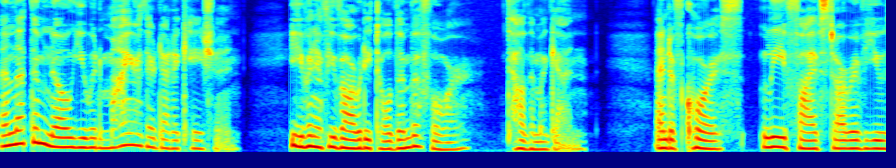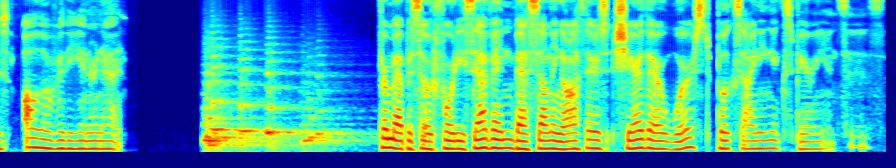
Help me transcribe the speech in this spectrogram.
and let them know you admire their dedication. Even if you've already told them before, tell them again. And of course, leave five star reviews all over the internet. From episode 47, best-selling authors share their worst book signing experiences.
